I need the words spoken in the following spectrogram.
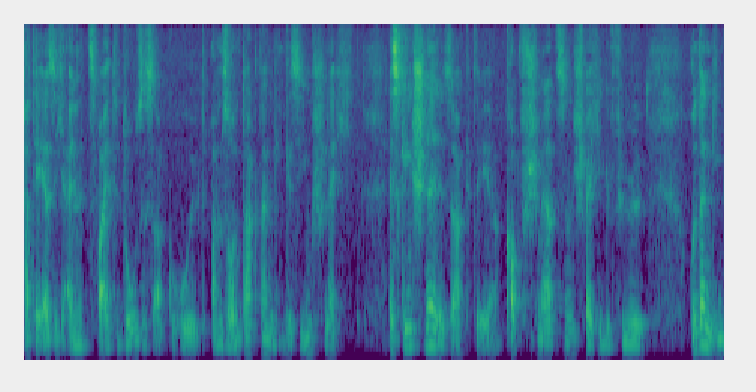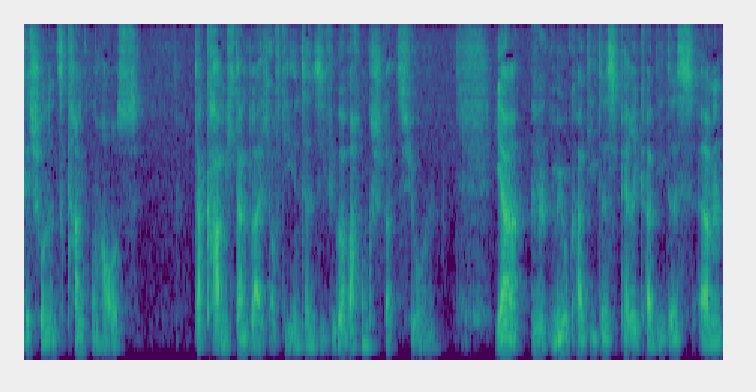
hatte er sich eine zweite Dosis abgeholt. Am Sonntag dann ging es ihm schlecht. Es ging schnell, sagte er. Kopfschmerzen, Schwächegefühl. Und dann ging es schon ins Krankenhaus da kam ich dann gleich auf die Intensivüberwachungsstation. Ja, Myokarditis, Perikarditis, ähm,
